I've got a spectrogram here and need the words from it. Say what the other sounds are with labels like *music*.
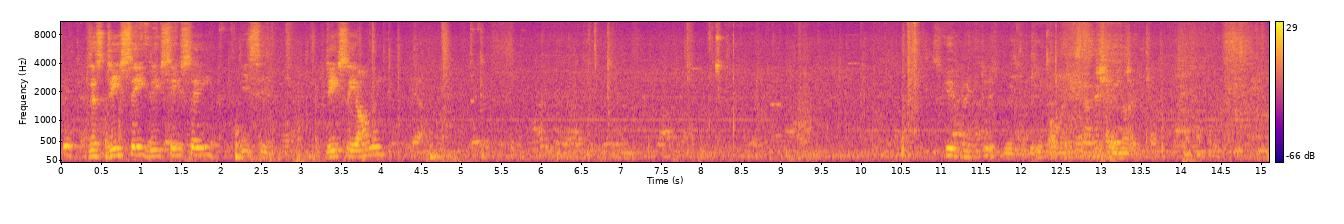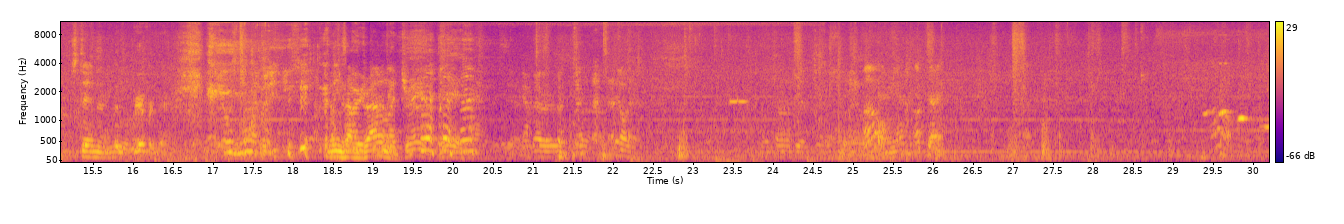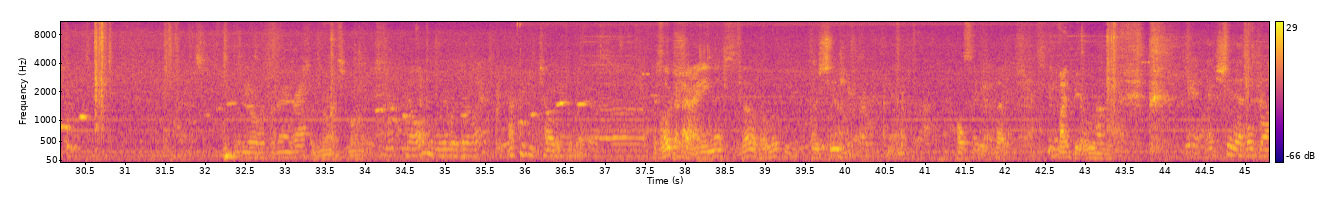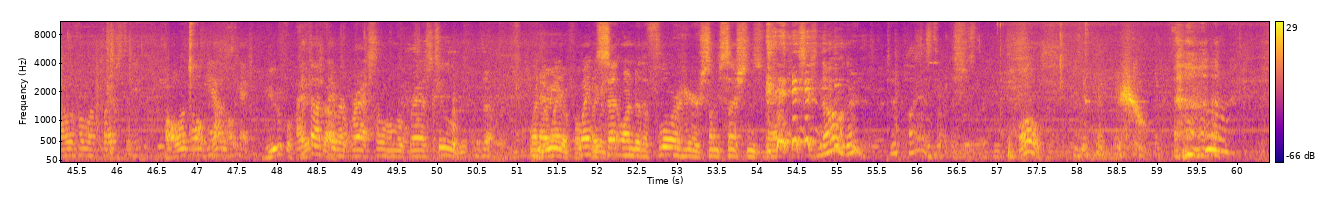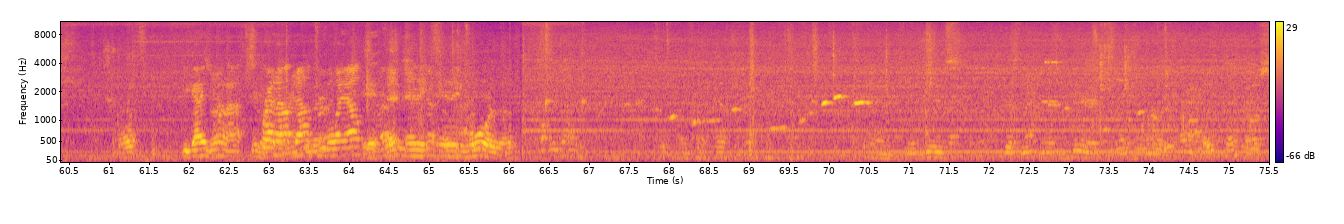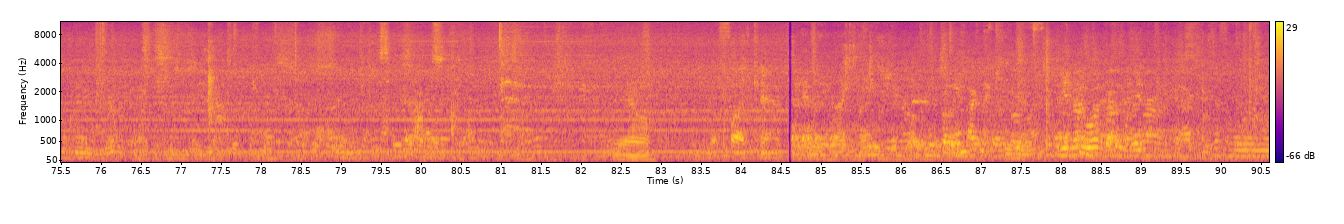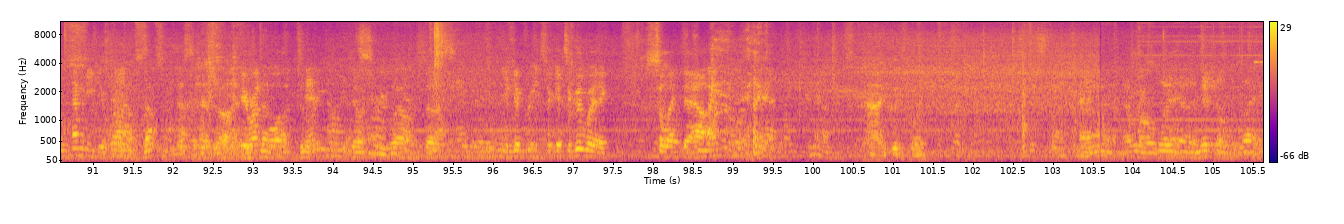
this DC, DCC, DC. DC only? Yeah. Excuse me, just move on. Standing in the middle of the river there. Means I'm drowning. Oh, okay. Look shininess. No, they're looking precision. Hopefully it. It might be a little. Actually, I think all of them are plastic. All of them? Oh, yeah, okay. Beautiful I thought they were brass, some of them were brass too. When I went, went and sent one to the floor here some sessions back, he says, no, they're, they're plastic. Oh. *laughs* You guys wanna spread out down through the layout? Any, any more of those? this mechanism here, those are all the pipe, goes somehow in the river bed, and Five cans. You know what? How many do you run? If you run more than ten, you're doing pretty well, so you could, it's, a- it's a good way to select out. Ah, good point. Initial delay.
